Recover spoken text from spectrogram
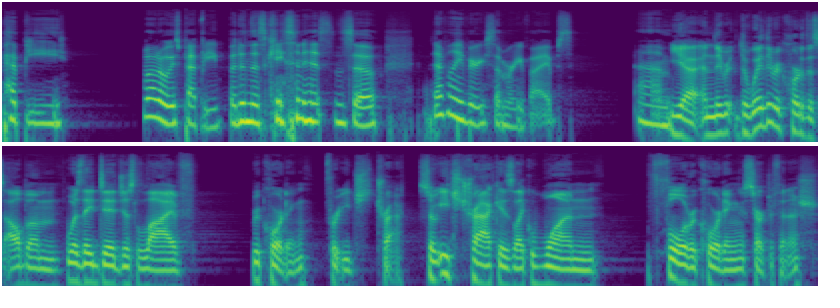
peppy not always peppy, but in this case it is. And so definitely very summery vibes. Um Yeah, and they, the way they recorded this album was they did just live recording for each track. So each track is like one full recording, start to finish.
